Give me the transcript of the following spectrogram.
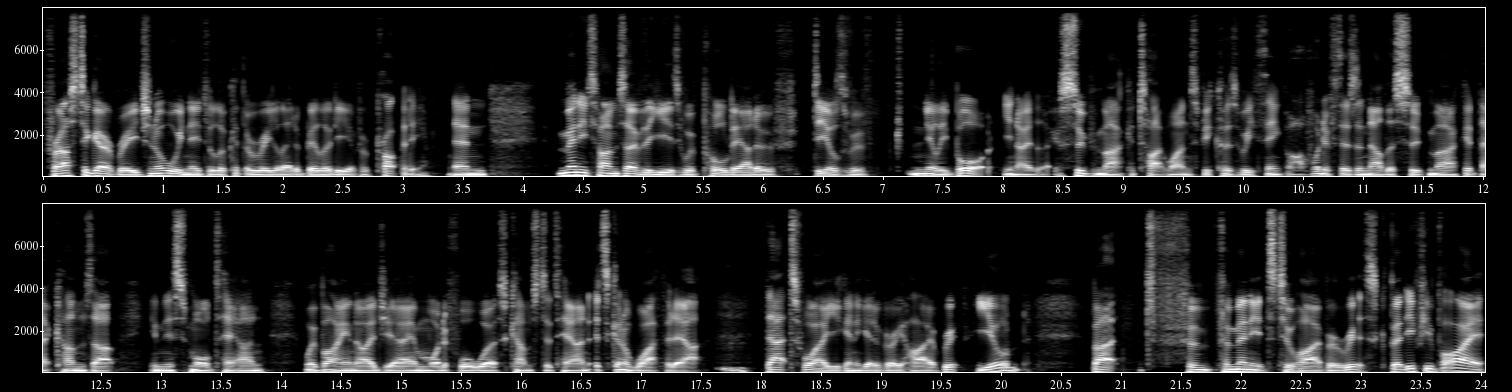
for us to go regional, we need to look at the relettability of a property. And many times over the years, we've pulled out of deals we've nearly bought, you know, like supermarket type ones, because we think, oh, what if there's another supermarket that comes up in this small town? We're buying an IGA, and what if Woolworths comes to town? It's going to wipe it out. Mm. That's why you're going to get a very high yield. But for, for many, it's too high of a risk. But if you buy,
